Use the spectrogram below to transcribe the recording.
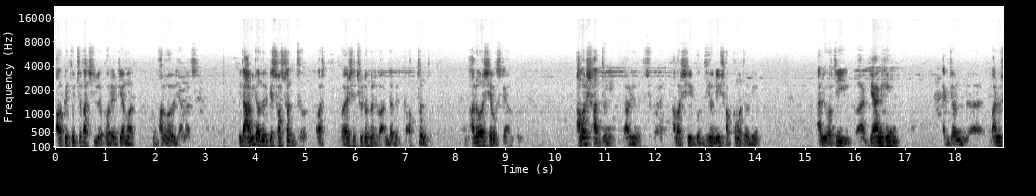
আমাকে তুচ্ছ তাচ্ছিল্য করে, এটি আমার খুব ভালোভাবে জানা আছে। কিন্তু আমি তাদেরকে সশ্রদ্ধ। আমার বয়সে ছোট হলেও আমি তাদেরকে অত্যন্ত ভালোবাসি এবং স্নেহ করি। আমার সাধ্য নেই কারোর জন্য কিছু করার। আমার সেই বুদ্ধিও নেই, সক্ষমতাও নেই। আমি অতি জ্ঞানহীন একজন মানুষ,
